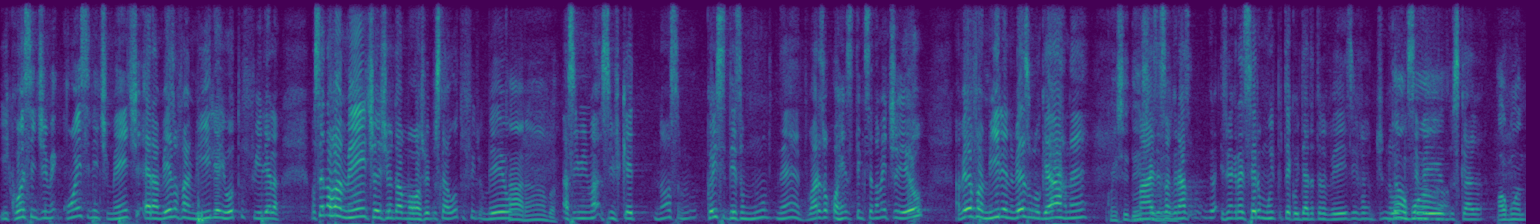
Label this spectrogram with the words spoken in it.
E coincidentemente, era a mesma família e outro filho. Ela, você novamente, anjinho da morte, veio buscar outro filho meu. Caramba. Assim, assim, fiquei, nossa, coincidência, o mundo, né? Várias ocorrências, tem que ser normalmente eu, a mesma família, no mesmo lugar, né? Coincidência Mas essa mesmo. graça, eles me agradeceram muito por ter cuidado outra vez e de novo Então, você alguma- veio buscar. Alguma,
